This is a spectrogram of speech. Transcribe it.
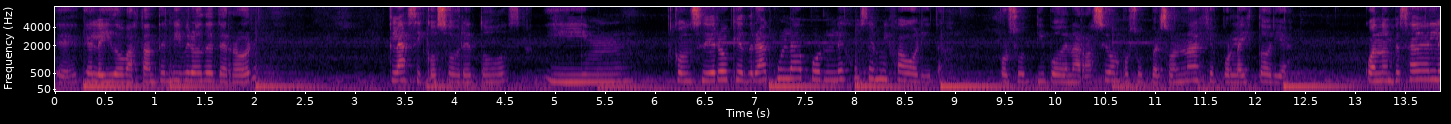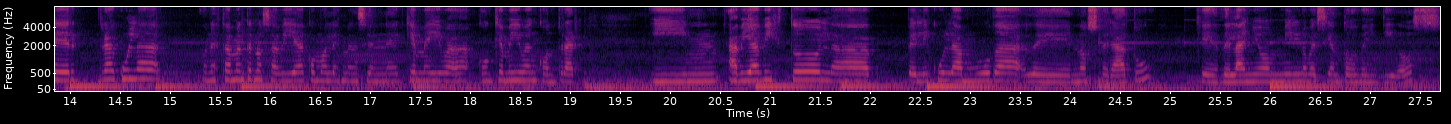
Eh, he leído bastantes libros de terror, clásicos sobre todo, y mm, considero que Drácula por lejos es mi favorita, por su tipo de narración, por sus personajes, por la historia. Cuando empecé a leer Drácula, honestamente no sabía, como les mencioné, qué me iba, con qué me iba a encontrar. Y mm, había visto la película muda de Nosferatu, que es del año 1922.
